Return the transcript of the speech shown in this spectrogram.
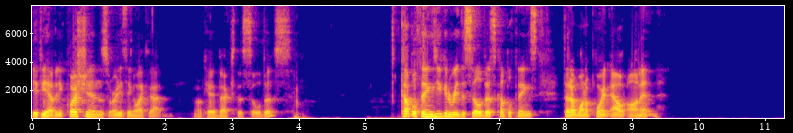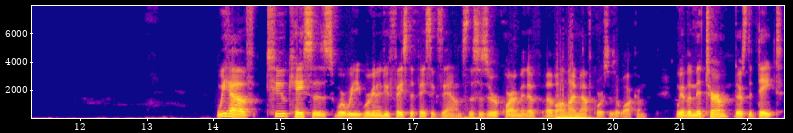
If you have any questions or anything like that. Okay, back to the syllabus. Couple things, you can read the syllabus, couple things that I want to point out on it. We have two cases where we, we're going to do face-to-face -face exams. This is a requirement of, of online math courses at Whatcom. We have a midterm. There's the date,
